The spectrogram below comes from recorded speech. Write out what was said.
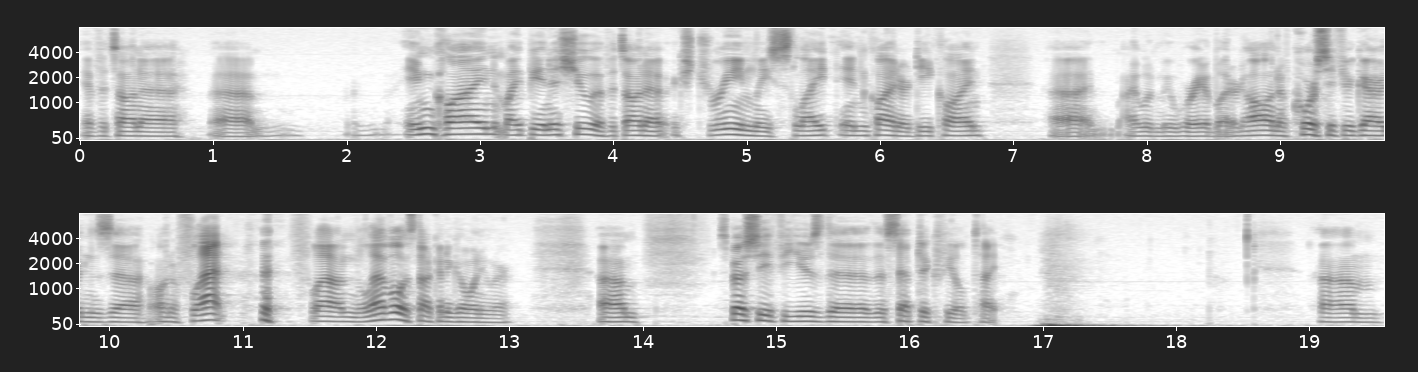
If it's on a um, incline, might be an issue. If it's on an extremely slight incline or decline, uh, I wouldn't be worried about it at all. And of course, if your garden's uh, on a flat, flat on the level, it's not going to go anywhere. Um, especially if you use the the septic field type. Um,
